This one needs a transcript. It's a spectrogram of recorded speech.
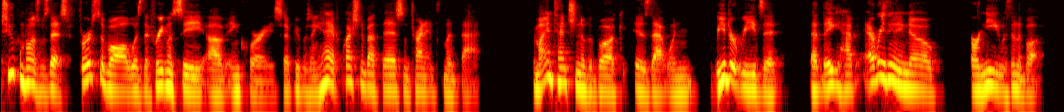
Two components was this. First of all, was the frequency of inquiries. So people are saying, Hey, I have a question about this. I'm trying to implement that. And my intention of the book is that when reader reads it, that they have everything they know or need within the book.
